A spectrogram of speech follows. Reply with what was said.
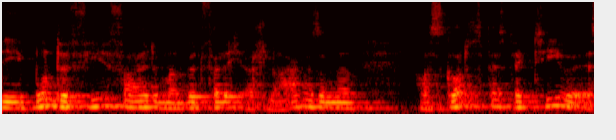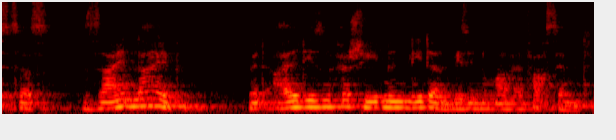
die bunte Vielfalt und man wird völlig erschlagen, sondern aus Gottes Perspektive ist das sein Leib mit all diesen verschiedenen Gliedern, wie sie nun mal einfach sind.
